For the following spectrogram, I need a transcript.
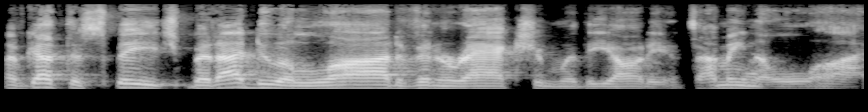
I've got the speech, but I do a lot of interaction with the audience. I mean, a lot.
